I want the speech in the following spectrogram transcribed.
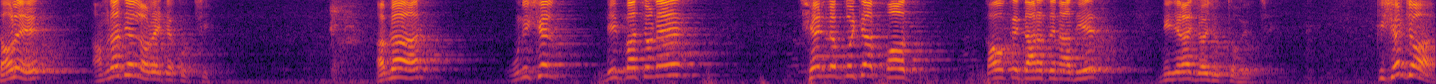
তাহলে আমরা যে লড়াইটা করছি, আপনার উনিশের নির্বাচনে ছিয়ানব্বইটা পদ কাউকে দাঁড়াতে না দিয়ে নিজেরাই জয়যুক্ত হয়েছে। কিসের জয়?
